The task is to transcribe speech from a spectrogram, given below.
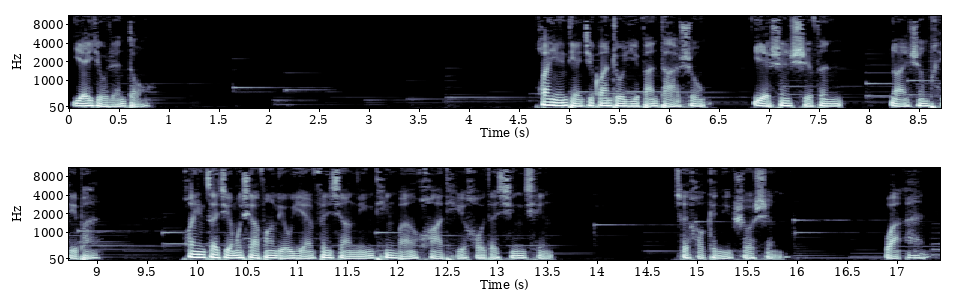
也有人懂。欢迎点击关注一凡大叔，夜深时分。暖声陪伴，欢迎在节目下方留言分享您听完话题后的心情。最后跟您说声晚安。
